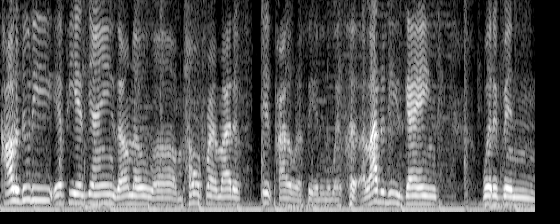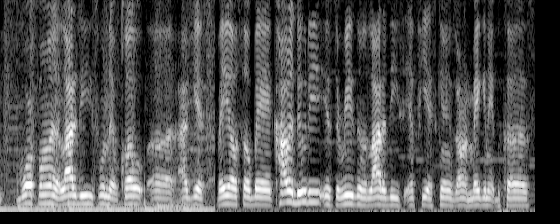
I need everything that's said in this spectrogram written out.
Call of Duty, FPS games, I don't know, um, Homefront might have, it probably would have failed anyway, but a lot of these games would have been more fun. A lot of these wouldn't have closed, uh, I guess, failed so bad. Call of Duty is the reason a lot of these FPS games aren't making it because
